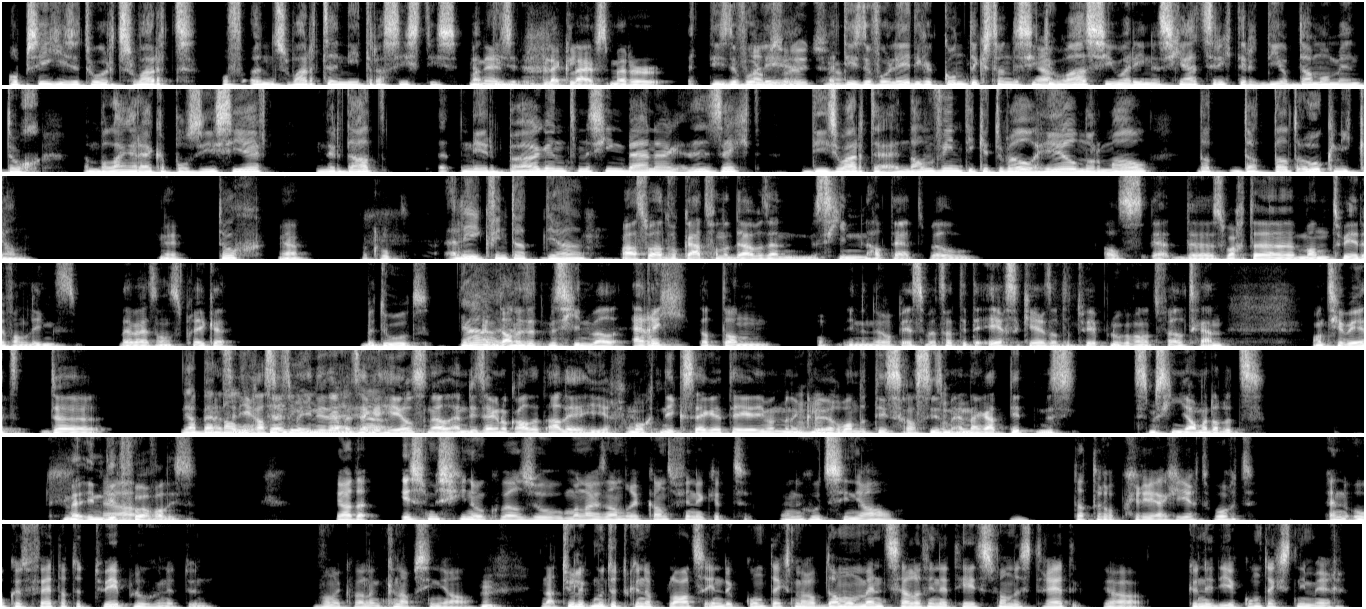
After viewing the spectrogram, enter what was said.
op zich is het woord zwart of een zwarte niet racistisch. Maar nee, het is, Black Lives Matter. Het is, de Absoluut, het is de volledige context van de situatie waarin een scheidsrechter die op dat moment toch een belangrijke positie heeft, inderdaad eh, neerbuigend misschien bijna eh, zegt die zwarte. En dan vind ik het wel heel normaal dat dat, dat ook niet kan. Nee. Toch? Ja, dat klopt. Allee, ik vind dat, ja... Maar als we advocaat van de duivel zijn, misschien had hij het wel als ja, de zwarte man tweede van links, bij wijze van spreken, bedoeld. Ja, en dan is het misschien wel erg dat dan op, in een Europese wedstrijd dit de eerste keer is dat de twee ploegen van het veld gaan. Want je weet, de ja, bij Mensen die racisme in hebben, zeggen heel snel, en die zeggen ook altijd, allee, hier, je mocht niks zeggen tegen iemand met een mhm. kleur, want het is racisme. En dan gaat dit, het is misschien jammer dat het in dit voorval is. Ja, dat is misschien ook wel zo, maar langs de andere kant vind ik het een goed signaal dat erop gereageerd wordt. En ook het feit dat de twee ploegen het doen, vond ik wel een knap signaal. Hm. Natuurlijk moet het kunnen plaatsen in de context, maar op dat moment zelf in het heetst van de strijd, ja, kunnen die context niet meer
